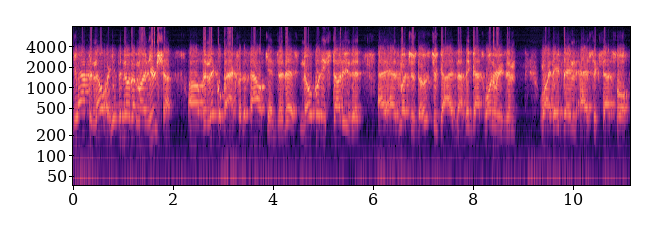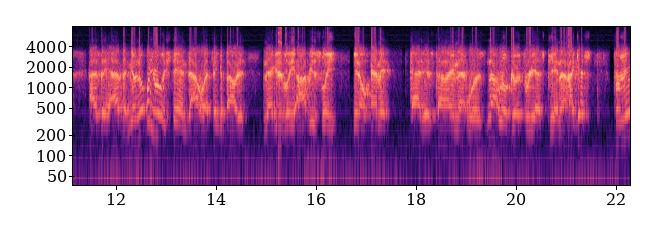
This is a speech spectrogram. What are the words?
you have to know it. You have to know the minutia of the nickelback for the Falcons or this. Nobody studies it as much as those two guys, and I think that's one reason why they've been as successful as they have been. You know, nobody really stands out when I think about it negatively. Obviously, you know, Emmitt had his time that was not real good for ESPN. I guess for me,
